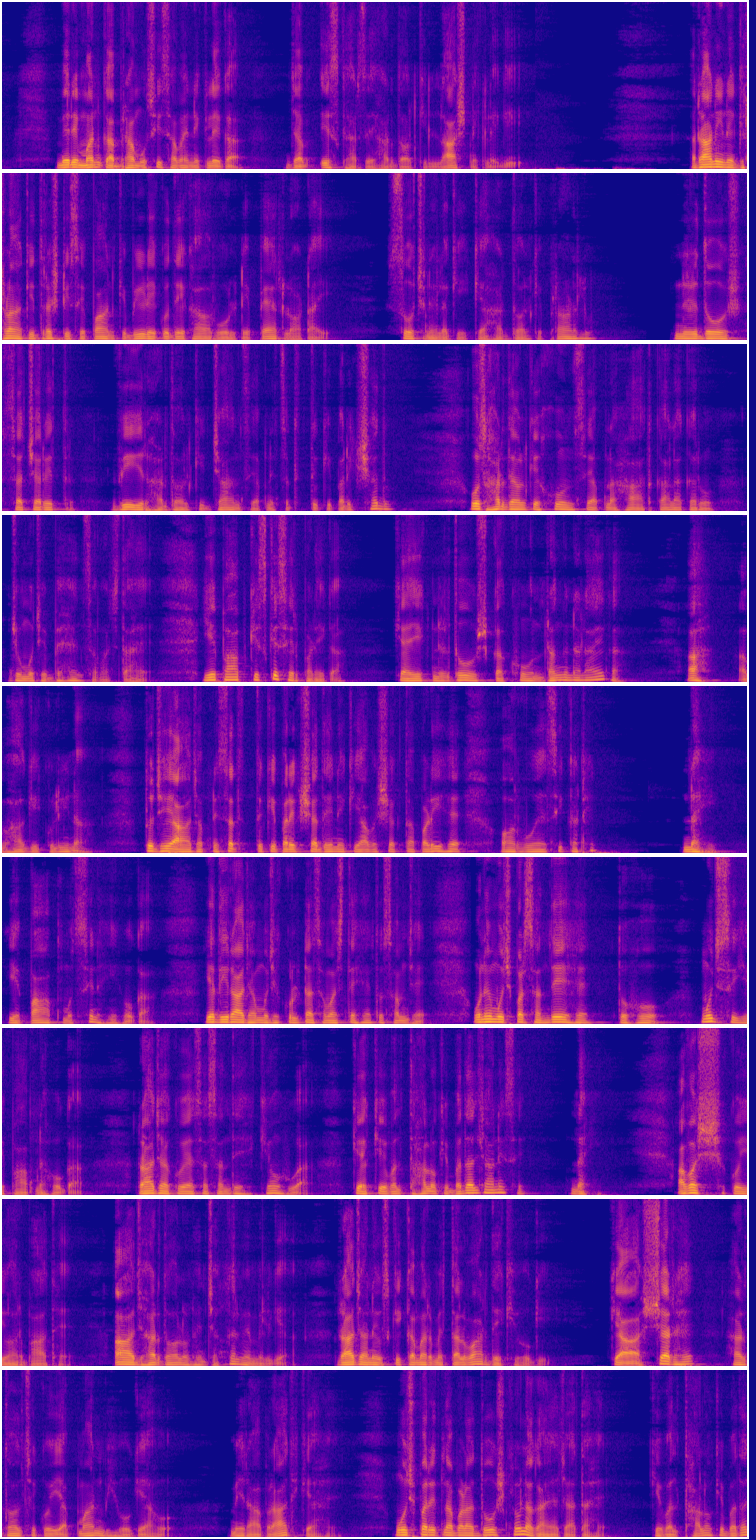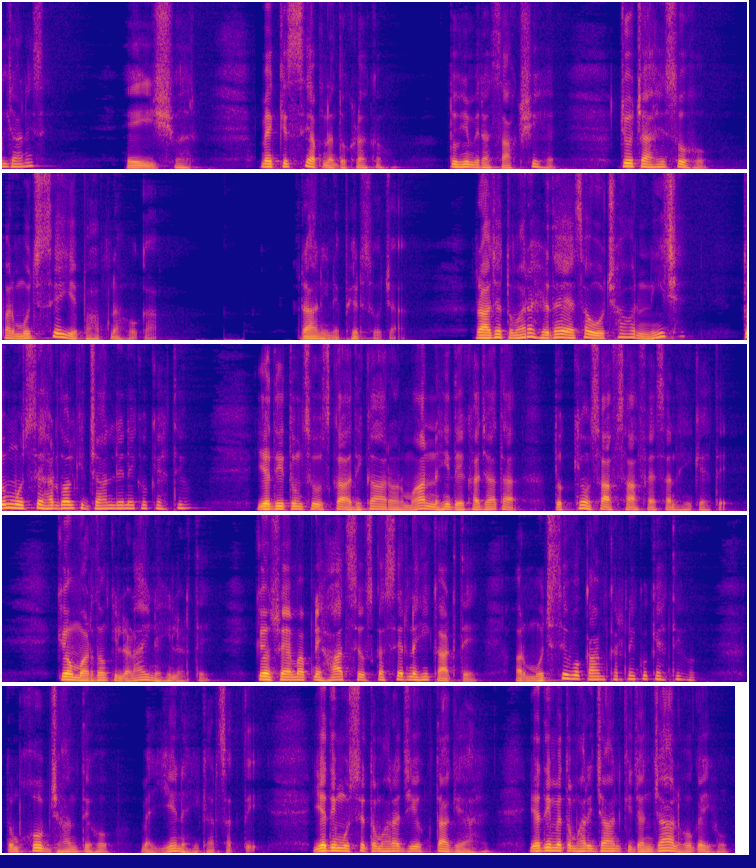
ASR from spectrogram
मेरे मन का भ्रम उसी समय निकलेगा जब इस घर से हरदौल की लाश निकलेगी। रानी ने घृणा की दृष्टि से पान के बीड़े को देखा और वो उल्टे पैर लौट आई। सोचने लगी, क्या हरदौल के प्राण लू? निर्दोष, सचरित्र, वीर हरदौल की जान से अपने सतित्व की परीक्षा दू? उस हरदौल के खून से अपना हाथ काला करूँ जो मुझे बहन समझता है। ये पाप किसके सिर पड़ेगा? क्या एक निर्दोष का खून रंग न लाएगा? आह, अभागी कुलीना, तुझे आज अपने सत्य की परीक्षा देने की आवश्यकता पड़ी है और वो ऐसी कठिन? नहीं, ये पाप मुझसे नहीं होगा। यदि राजा मुझे उल्टा समझते हैं तो समझें, उन्हें मुझ पर संदेह है तो हो, मुझसे ये पाप न होगा। राजा को ऐसा संदेह क्यों हुआ? कि केवल तालों के बदल जाने से? नहीं, अवश्य कोई और बात है। आज हरदौल उन्हें जंगल में मिल गया। राजा ने उसकी कमर में तलवार देखी होगी। क्या आश्चर्य है, हरदौल से कोई अपमान भी हो गया हो। मेरा अपराध क्या है? मुझ पर इतना बड़ा दोष क्यों लगाया जाता है? केवल थालों के बदल जाने से? हे ईश्वर, मैं किससे अपना दुखड़ा कहूँ? तू ही मेरा साक्षी है। जो चाहे सो हो, पर मुझसे ये पाप ना होगा। रानी ने फिर सोचा, राजा तुम्हारा हृदय ऐसा ओछा और नीच है? तुम मुझसे हरदौल की जान लेने को कहते हो? यदि तुमसे उसका अधिकार और मान नहीं देखा जाता तो क्यों साफ़ साफ़ ऐसा नहीं कहते? क्यों मर्दों की लड़ाई नहीं लड़ते? क्यों स्वयं अपने हाथ से उसका सिर नहीं काटते और मुझसे वो काम करने को कहते हो? तुम खूब जानते हो, मैं ये नहीं कर सकती। यदि मुझसे तुम्हारा जी उगता गया है, यदि मैं तुम्हारी जान की जंजाल हो गई हूँ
